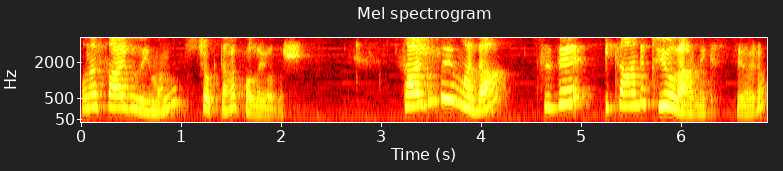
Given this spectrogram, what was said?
ona saygı duymanız çok daha kolay olur. Saygı duymada size bir tane tüyo vermek istiyorum.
